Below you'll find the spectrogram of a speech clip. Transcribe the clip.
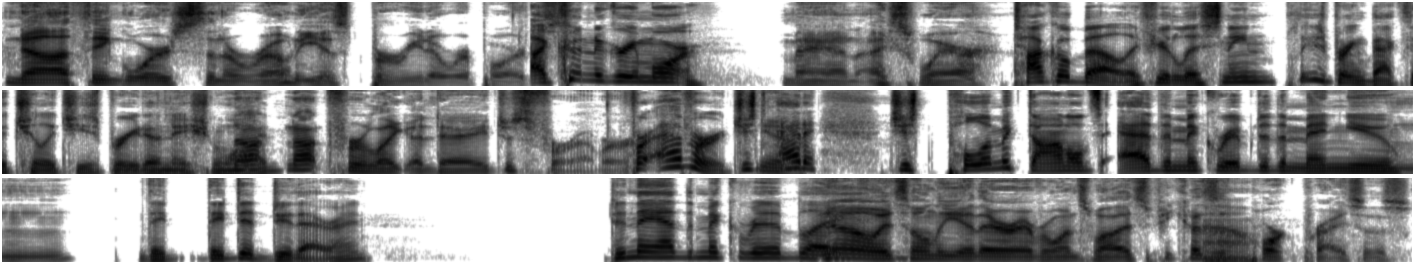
Nothing worse than erroneous burrito reports. I couldn't agree more. Man, I swear. Taco Bell, if you're listening, please bring back the chili cheese burrito nationwide. Not not for like a day, just forever. Forever. Just Yeah. add it. Just pull a McDonald's, add the McRib to the menu. Mm-hmm. They they did do that, right? Didn't they add the McRib? Like no, it's only there every once in a while. It's because Oh. of pork prices.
